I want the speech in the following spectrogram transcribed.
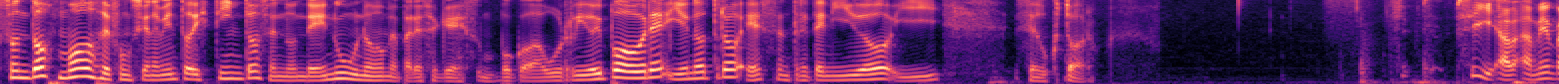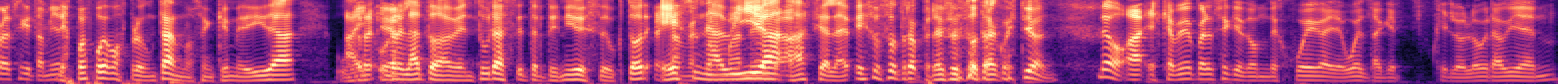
son dos modos de funcionamiento distintos, en donde en uno me parece que es un poco aburrido y pobre, y en otro es entretenido y seductor. Sí, a, mí me parece que también... Después podemos preguntarnos en qué medida un, relato de aventuras entretenido y seductor es, una vía hacia la... Eso es otra, pero eso es otra cuestión. No, ah, es que a mí me parece que donde juega y de vuelta, que, lo logra bien,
